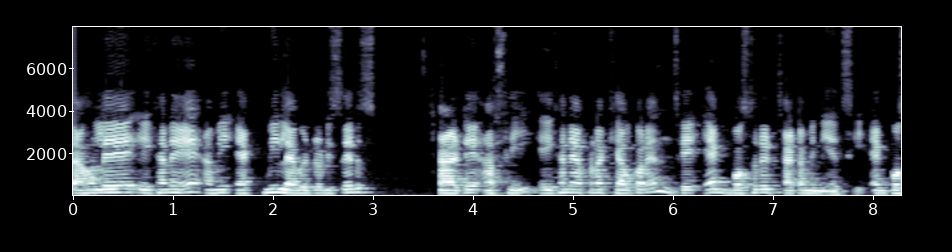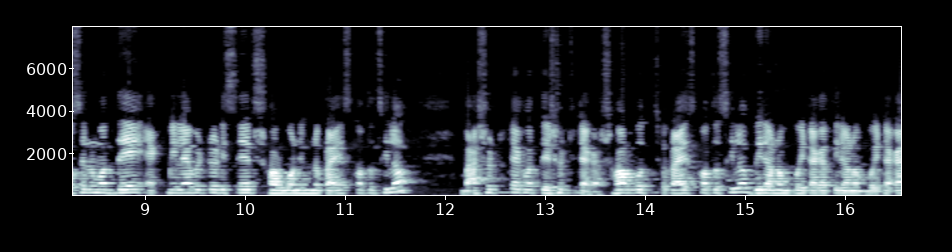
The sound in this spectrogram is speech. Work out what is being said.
তাহলে এখানে আমি একমি ল্যাবরেটরিজ এর চার্টে আসি এইখানে আপনারা খেয়াল করেন যে এক বছরের চার্ট আমি নিয়েছি। এক বছরের মধ্যে একমি ল্যাবরেটরিজ এর সর্বনিম্ন প্রাইস কত ছিল? বাষট্টি টাকা বা তেষট্টি টাকা। সর্বোচ্চ প্রাইস কত ছিল? বিরানব্বই টাকা, তিরানব্বই টাকা,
